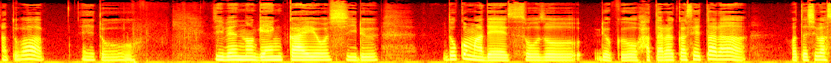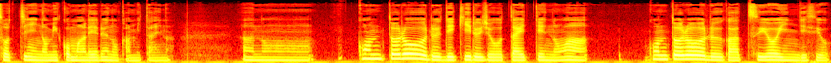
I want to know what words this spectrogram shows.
あとはえっ、と自分の限界を知る。どこまで想像力を働かせたら私はそっちに飲み込まれるのかみたいな。あのーコントロールできる状態っていうのはコントロールが強いんですよ。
